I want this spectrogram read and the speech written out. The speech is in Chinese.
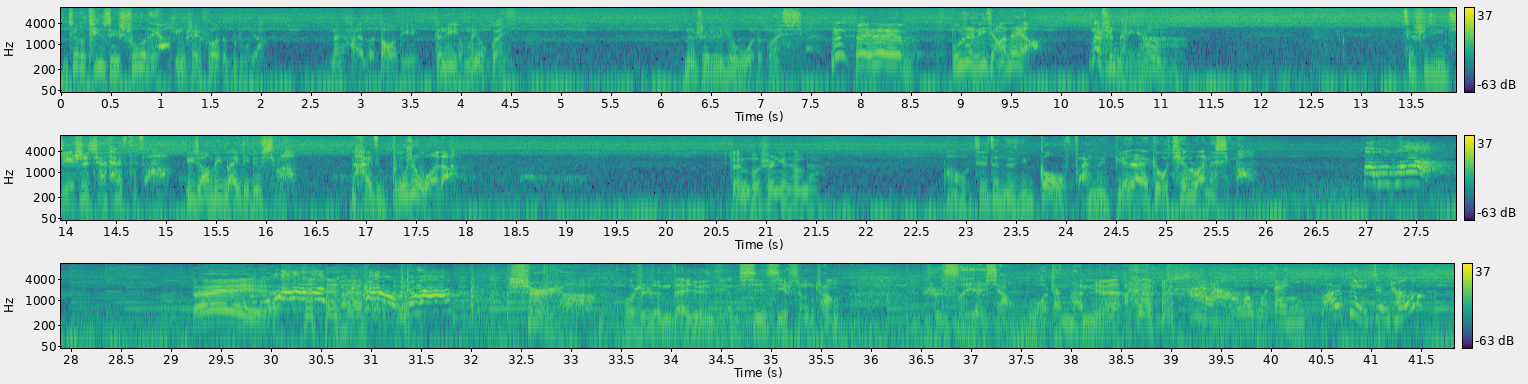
你这都听谁说的呀？听谁说的不主要，那孩子到底跟你有没有关系？那事是有我的关系。嗯，哎哎，不是你想的那样。那是哪样啊？这事情解释起来太复杂了，你只要明白一点就行了。那孩子不是我的。真不是你弄的？爸，我这阵子已经够烦了，你别再来给我添乱了，行吗？哎，看我们的吗？是啊，我是人在云景，心系省城，日思夜想，卧枕难眠。太好了，我带您玩遍省城。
